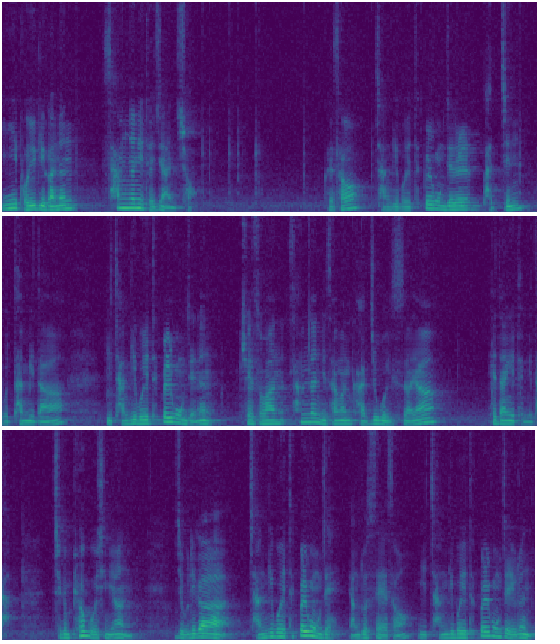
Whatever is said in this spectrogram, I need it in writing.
이 보유 기간은 3년이 되지 않죠. 그래서 장기 보유 특별공제를 받진 못합니다. 이 장기 보유 특별공제는 최소한 3년 이상은 가지고 있어야 해당이 됩니다. 지금 표 보시면 이제 우리가 장기 보유 특별공제 양도세에서 이 장기 보유 특별공제율은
